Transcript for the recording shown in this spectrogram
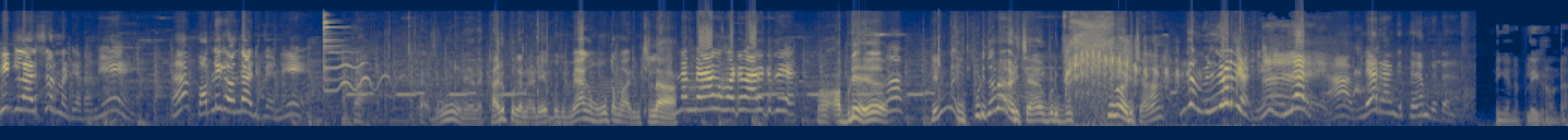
வீட்டுல அடிச்சு வர மாட்டியாடா நீ? பப்ளிக்ல வந்து அடிப்பேன் நீ. கிடையாது கருப்பு கண்ணாடியே கொஞ்சம் மேக மூட்டமாக இருந்துச்சுல. என்ன மேக மட்டும் இருக்குது? அப்படியே? என்ன இப்படி தானே அடித்தேன் இப்படி இங்க விளையாடுறியா நீ? விளையாடுறியா விளையாடுறாங்க தெரியாம கேட்டேன் நீங்க என்ன பிளே கிரவுண்டா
